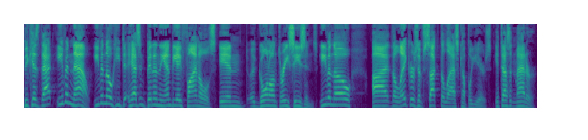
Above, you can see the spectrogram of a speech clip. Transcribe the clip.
because that even now, even though he, d- he hasn't been in the NBA Finals in uh, going on three seasons, even though uh, the Lakers have sucked the last couple years, it doesn't matter.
